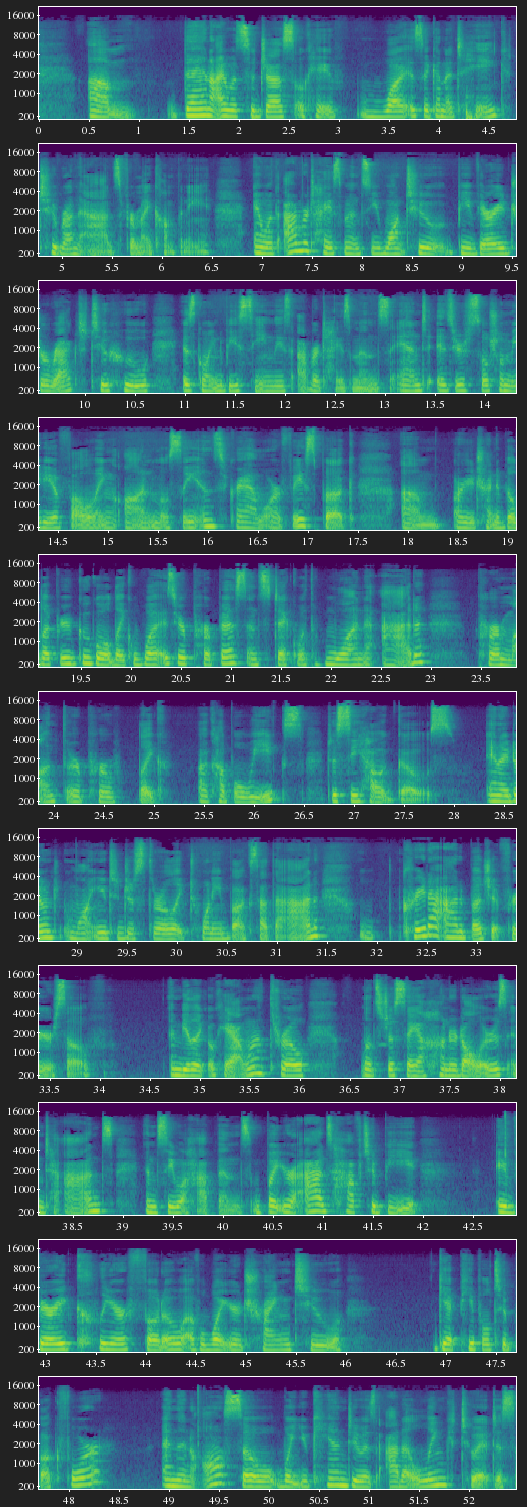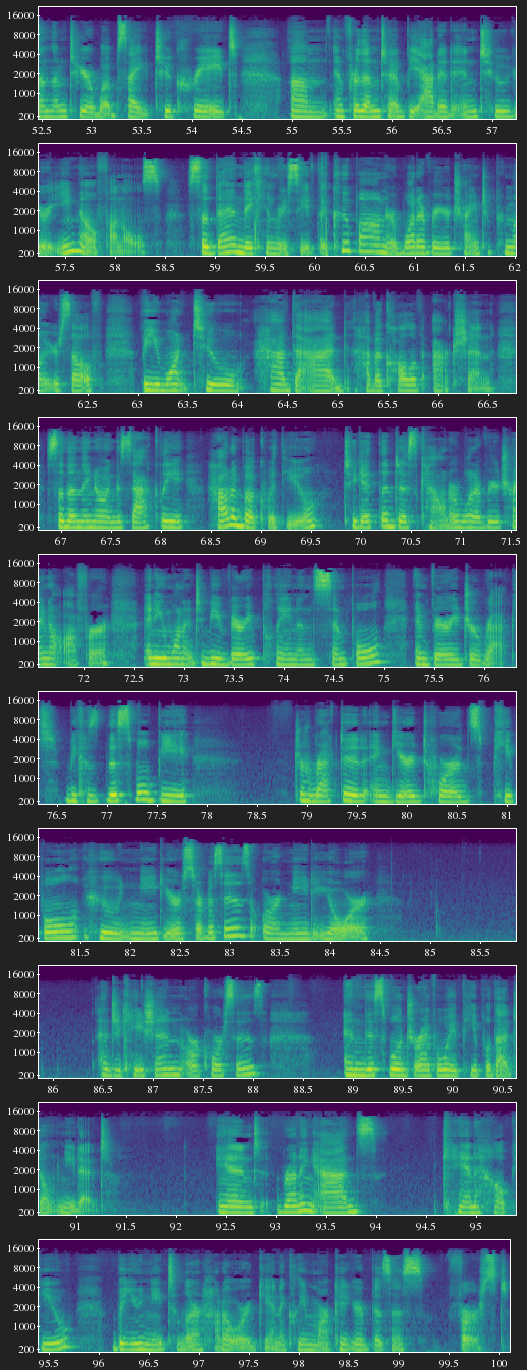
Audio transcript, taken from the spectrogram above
um, then I would suggest okay, what is it going to take to run ads for my company? And with advertisements, you want to be very direct to who is going to be seeing these advertisements. And is your social media following on mostly Instagram or Facebook? Um, are you trying to build up your Google? Like, what is your purpose? And stick with one ad per month or per like a couple weeks to see how it goes. And I don't want you to just throw like 20 bucks at the ad. Create an ad budget for yourself and be like, okay, I want to throw, let's just say $100 into ads and see what happens. But your ads have to be a very clear photo of what you're trying to get people to book for. And then also, what you can do is add a link to it to send them to your website to create um, and for them to be added into your email funnels. So then they can receive the coupon or whatever you're trying to promote yourself, but you want to have the ad have a call of action. So then they know exactly how to book with you to get the discount or whatever you're trying to offer. And you want it to be very plain and simple and very direct because this will be directed and geared towards people who need your services or need your education or courses. And this will drive away people that don't need it. And running ads can help you, but you need to learn how to organically market your business first.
